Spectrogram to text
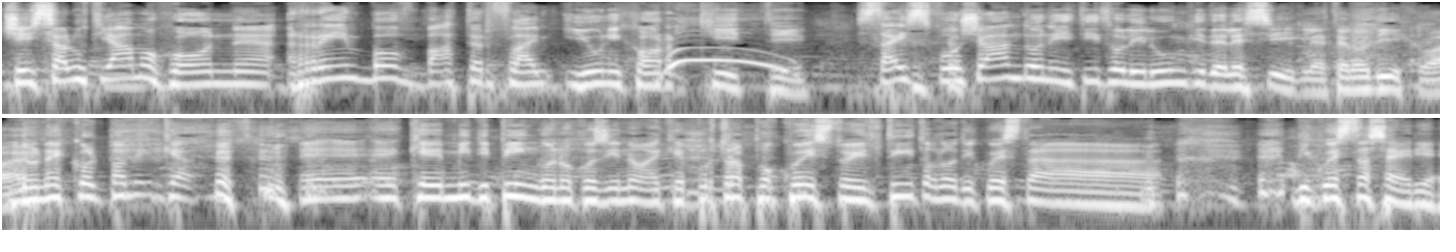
ci salutiamo con Rainbow Butterfly Unicorn Kitty. Stai sfociando nei titoli lunghi delle sigle, te lo dico. Eh. Non è colpa mia, che- è, è che mi dipingono così, no? È che purtroppo questo è il titolo di questa, di questa serie,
